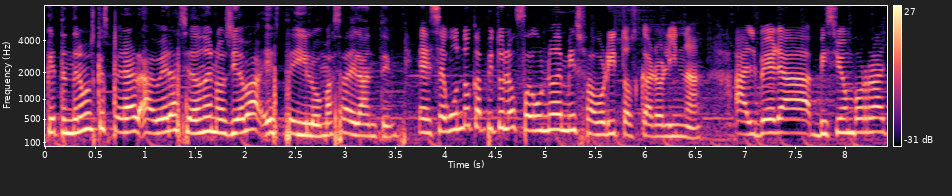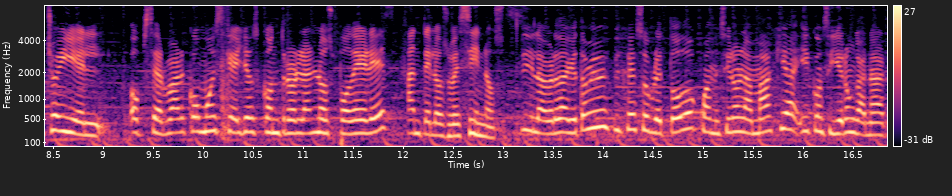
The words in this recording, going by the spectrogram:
que tendremos que esperar a ver hacia dónde nos lleva este hilo más adelante. El segundo capítulo fue uno de mis favoritos, Carolina, al ver a Visión Borracho y el observar cómo es que ellos controlan los poderes ante los vecinos. Sí, la verdad, yo también me fijé sobre todo cuando hicieron la magia y consiguieron ganar,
